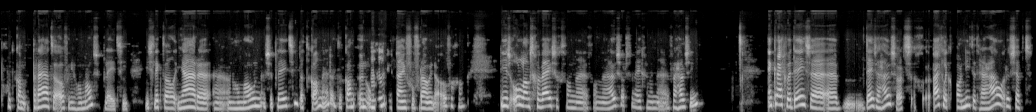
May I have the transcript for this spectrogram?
goed kan praten over die hormoonsuppletie. Die slikt al jaren eh, een hormoonsuppletie. Dat kan, hè? Dat, dat kan een oplossing zijn voor vrouwen in de overgang. Die is onlangs gewijzigd van, van de huisarts vanwege een verhuizing. En krijgen we deze, eh, deze huisarts eigenlijk gewoon niet het herhaalrecept.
